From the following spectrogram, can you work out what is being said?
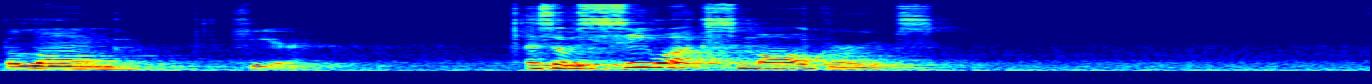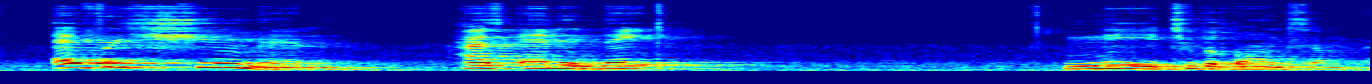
belong here. And so with CWalk small groups, every human has an innate need to belong somewhere.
